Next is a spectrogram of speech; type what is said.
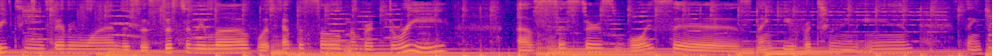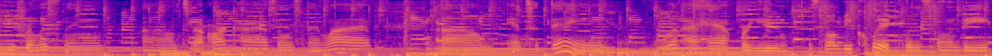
Greetings, everyone. This is Sisterly Love with episode number three of Sisters Voices. Thank you for tuning in. Thank you for listening um, to the archives and listening live. Um, and today, what I have for you, it's going to be quick, but it's going to be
